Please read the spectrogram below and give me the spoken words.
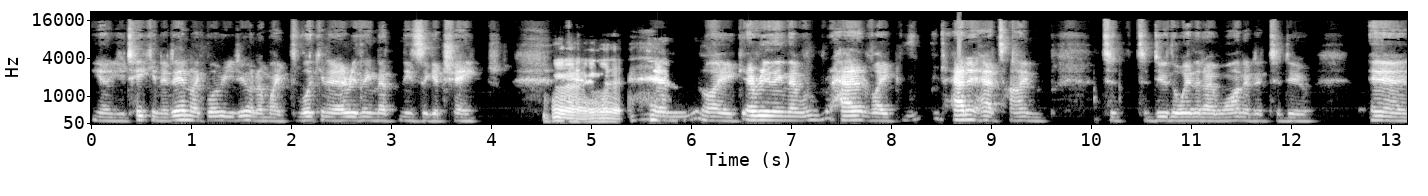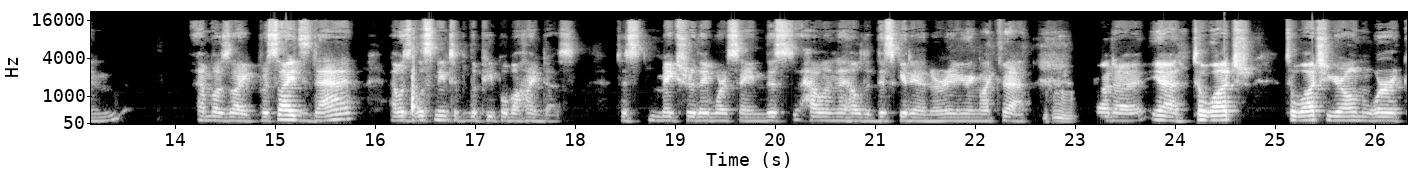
you know you taking it in like what were you doing i'm like looking at everything that needs to get changed and like everything that had like hadn't had time to to do the way that I wanted it to do, and I was like, besides that, I was listening to the people behind us to make sure they weren't saying this. How in the hell did this get in or anything like that? Mm-hmm. But uh, yeah, to watch to watch your own work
